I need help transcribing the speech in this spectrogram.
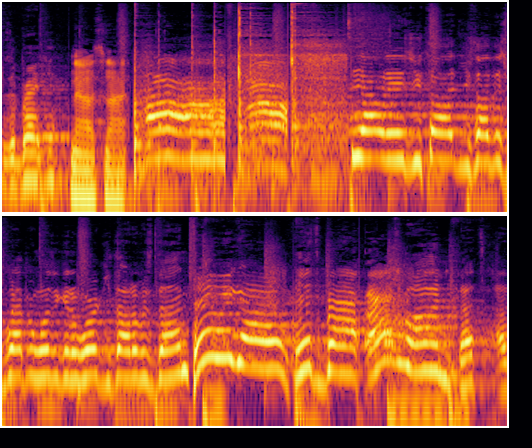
Is it breaking? No, it's not. See how it is? You thought you thought this weapon wasn't gonna work. You thought it was done. Here we go. It's back. There's one. That's uh,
